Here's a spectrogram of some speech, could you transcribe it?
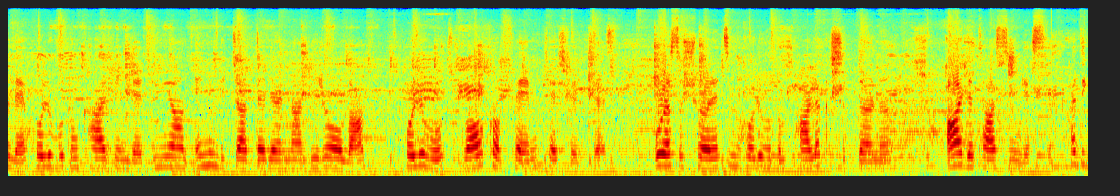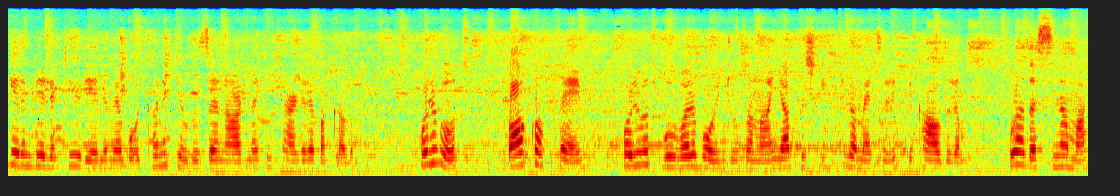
Sizlerle Hollywood'un kalbinde dünyanın en ünlü caddelerinden biri olan Hollywood Walk of Fame'i keşfedeceğiz. Burası şöhretin Hollywood'un parlak ışıklarının adeta simgesi. Hadi gelin birlikte yürüyelim ve bu ikonik yıldızların ardındaki hikayelere bakalım. Hollywood Walk of Fame, Hollywood bulvarı boyunca uzanan yaklaşık 2 kilometrelik bir kaldırım. Burada sinema,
